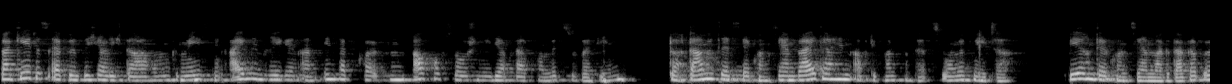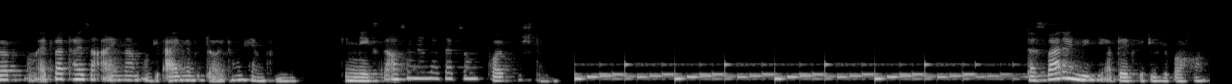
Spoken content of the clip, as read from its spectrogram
Da geht es Apple sicherlich darum, gemäß den eigenen Regeln an In-App-Käufen auch auf Social-Media-Plattformen mitzuverdienen, doch damit setzt der Konzern weiterhin auf die Konfrontation mit Meta, während der Konzern Mark Zuckerberg um Advertiser-Einnahmen und die eigene Bedeutung kämpfen muss. Die nächste Auseinandersetzung folgt bestimmt. Das war dein Weekly Update für diese Woche.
